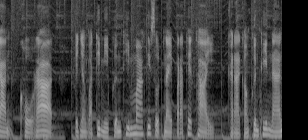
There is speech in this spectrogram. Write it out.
กันโคราช เป็นจังหวัดที่มีพื้นที่มากที่สุดในประเทศไทย ขนาดของพื้นที่นั้น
